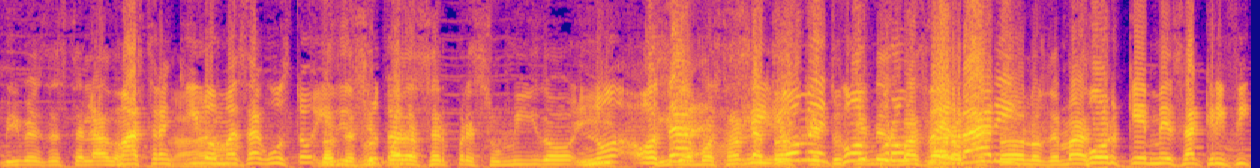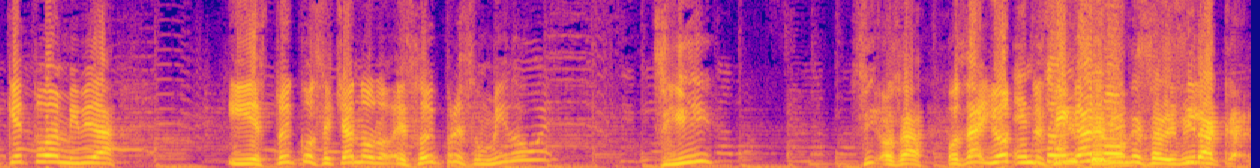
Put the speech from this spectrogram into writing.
vives de este lado. Más tranquilo, Claro. más a gusto y donde sí disfruta. puedas ser presumido y, no, o y demostrarle si a todos yo me que tú tienes compro un más varo que Ferrari todos los demás. porque me sacrifiqué toda mi vida y estoy cosechando, ¿soy presumido, güey? Sí, sí, o sea, O sea, yo Entonces- si te vienes a vivir si- acá.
